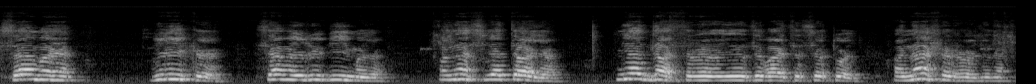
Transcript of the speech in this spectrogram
самая великая, самая любимая, она святая. Ни одна страна не называется святой, а наша Родина –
